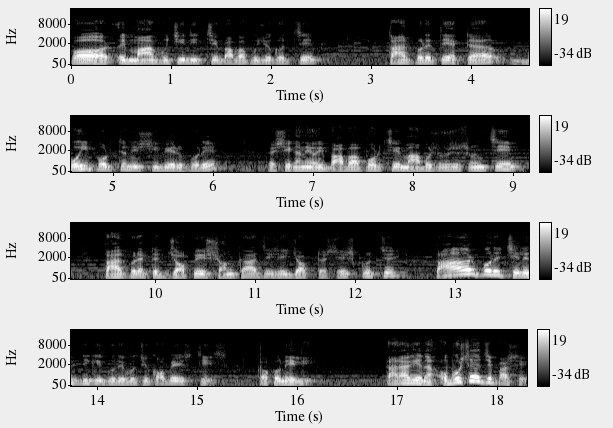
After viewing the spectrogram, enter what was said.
পর ওই মা গুছিয়ে দিচ্ছে, বাবা পুজো করছে। তারপরেতে একটা বই পড়তেন ওই শিবের উপরে। তো সেখানে ওই বাবা পড়ছে, মা বসে বসে শুনছে। তারপরে একটা জপের সংখ্যা আছে, সেই জপটা শেষ করছে। তারপরে ছেলের দিকে ঘুরে বলছি, কবে এসছিস? কখন এলি? তার আগে না বসে আছে পাশে।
